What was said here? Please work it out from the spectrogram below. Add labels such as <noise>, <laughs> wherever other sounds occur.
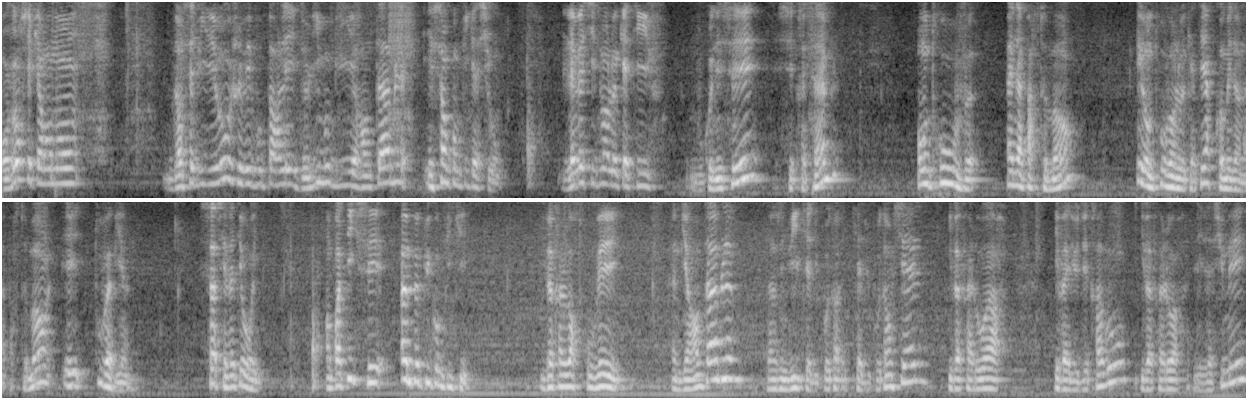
Bonjour, c'est Pierre Momon. Dans cette vidéo, je vais vous parler de l'immobilier rentable et sans complications. L'investissement locatif, vous connaissez, c'est très simple. On trouve un appartement et on trouve un locataire comme est dans l'appartement et tout va bien. Ça, c'est la théorie. En pratique, c'est un peu plus compliqué. Il va falloir trouver un bien rentable dans une ville a du, qui a du potentiel. Il va falloir évaluer des travaux, il va falloir les assumer,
